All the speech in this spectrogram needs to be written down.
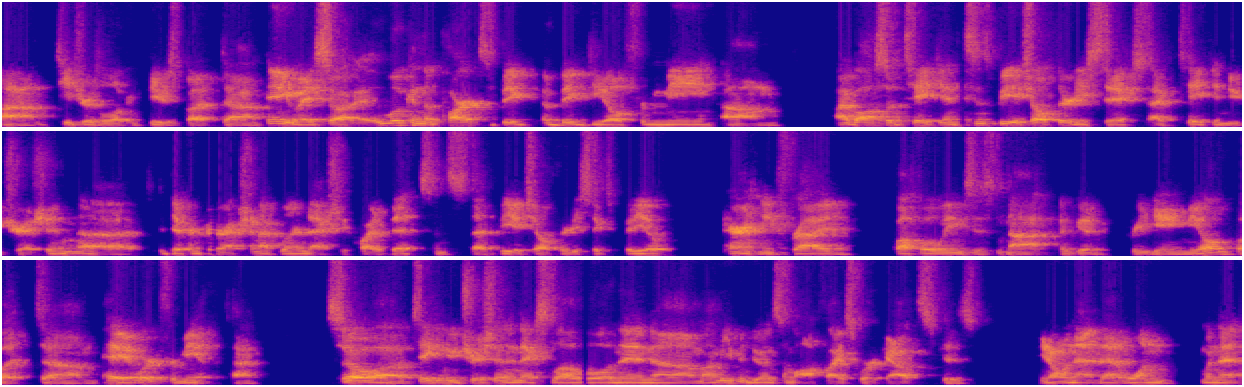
Um, teacher was a little confused, but uh, anyway, so looking the part's a big, a big deal for me. Um, I've also taken since BHL 36. I've taken nutrition uh, a different direction. I've learned actually quite a bit since that BHL 36 video. Apparently, fried buffalo wings is not a good pregame meal, but um, hey, it worked for me at the time. So uh, taking nutrition to the next level, and then um, I'm even doing some off ice workouts because you know when that that one when that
